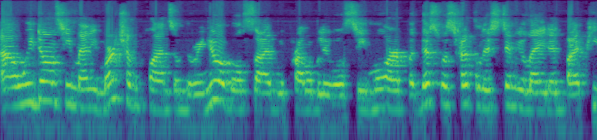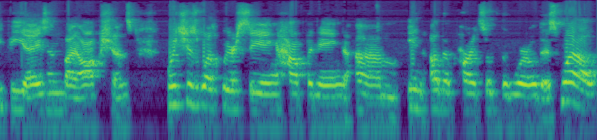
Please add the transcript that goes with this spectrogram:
Uh, we don't see many merchant plants on the renewable side. We probably will see more, but this was certainly stimulated by PPAs and by auctions, which is what we're seeing happening um, in other parts of the world as well.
